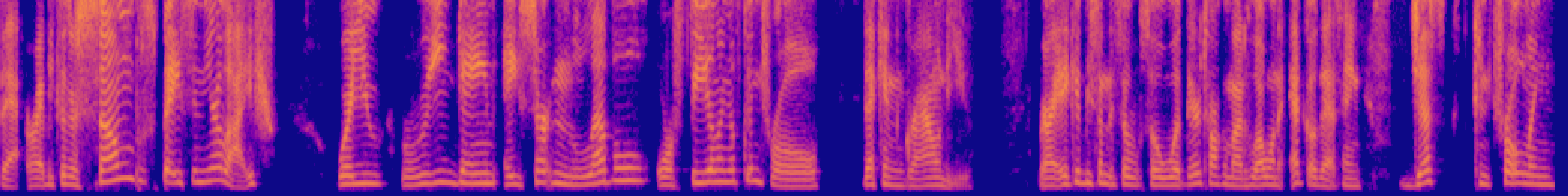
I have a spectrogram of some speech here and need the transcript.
that, right? Because there's some space in your life where you regain a certain level or feeling of control that can ground you right? It could be something. So, so what they're talking about is, well, I want to echo that, saying just controlling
